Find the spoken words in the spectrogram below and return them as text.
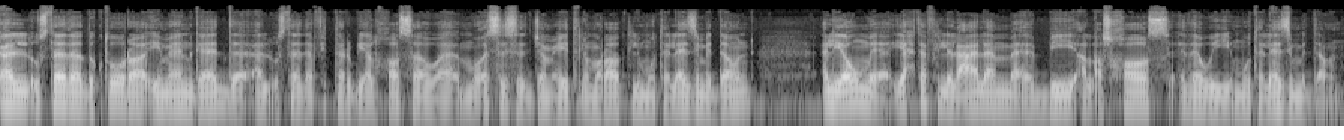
الأستاذة الدكتورة إيمان جاد الأستاذة في التربية الخاصة ومؤسسة جمعية الإمارات لمتلازم الدون. اليوم يحتفل العالم بالأشخاص ذوي متلازم الدون.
